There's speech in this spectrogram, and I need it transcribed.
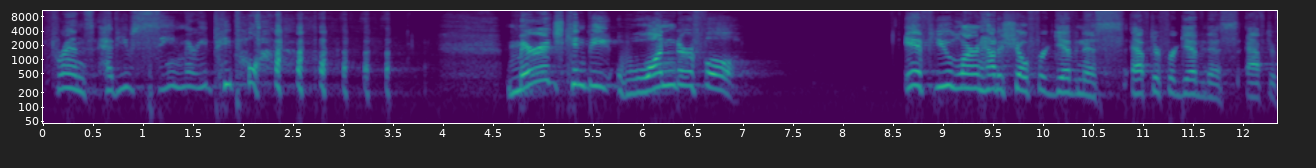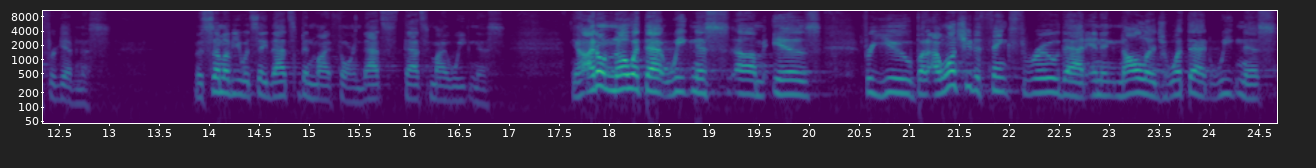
Friends, have you seen married people? Marriage can be wonderful if you learn how to show forgiveness after forgiveness after forgiveness. But some of you would say, that's been my thorn. That's, that's my weakness. You know, I don't know what that weakness um, is for you, but I want you to think through that and acknowledge what that weakness,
